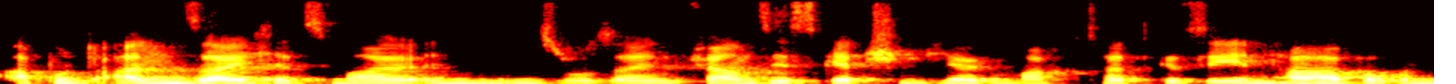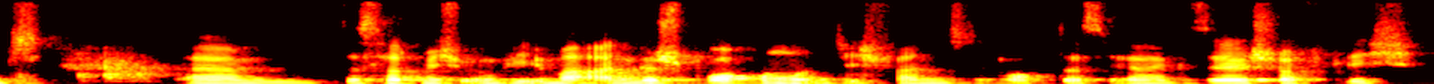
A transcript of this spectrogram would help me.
ab und an, sage ich jetzt mal, in, in, so seinen Fernsehsketchen, die er gemacht hat, gesehen habe und das hat mich irgendwie immer angesprochen und ich fand auch, dass er gesellschaftlich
